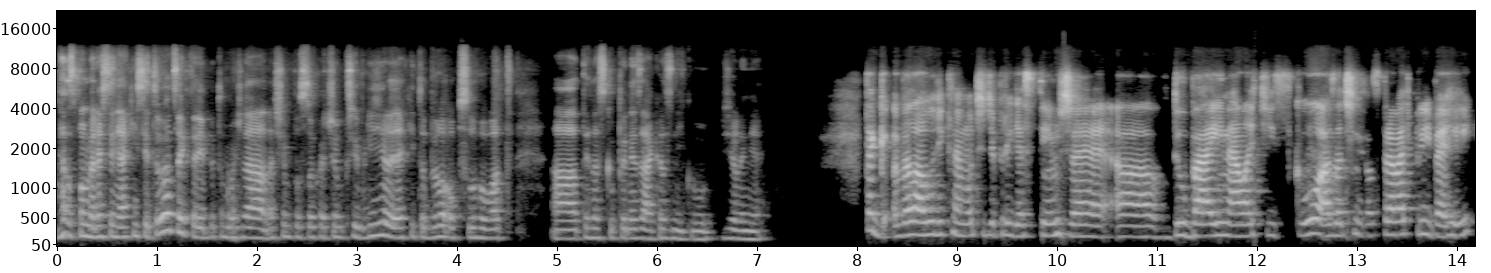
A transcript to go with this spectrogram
A si nějaké situace, které by to možná našim posluchačům přiblížili, jaký to bylo obsluhovat a tyhle skupiny zákazníků v Žilině? Tak veľa ľudí k nám určite príde s tým, že uh, v Dubaji na letisku a začne rozprávať príbehy.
